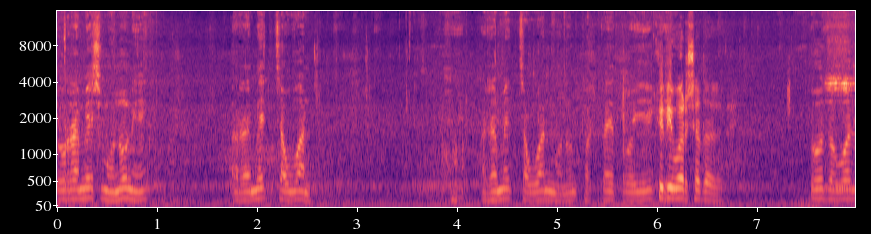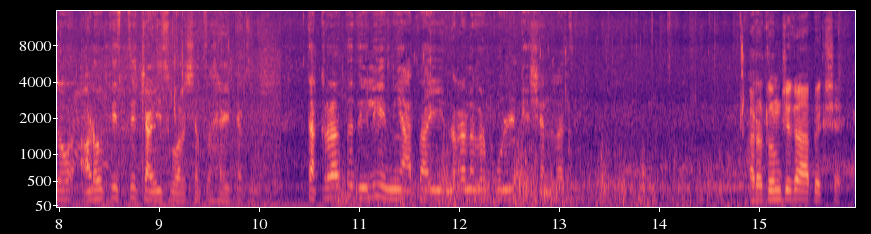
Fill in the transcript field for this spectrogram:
तो रमेश म्हणून आहे. रमेश चव्हाण. रमेश चव्हाण म्हणून फक्त तो एक किती वर्षाचा? तो जवळजवळ अडतीस ते चाळीस वर्षाचा आहे त्याचं. तक्रार तर दिली मी आता इंदिरानगर पोलीस स्टेशनलाच आहे. आता तुमची काय अपेक्षा आहे?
